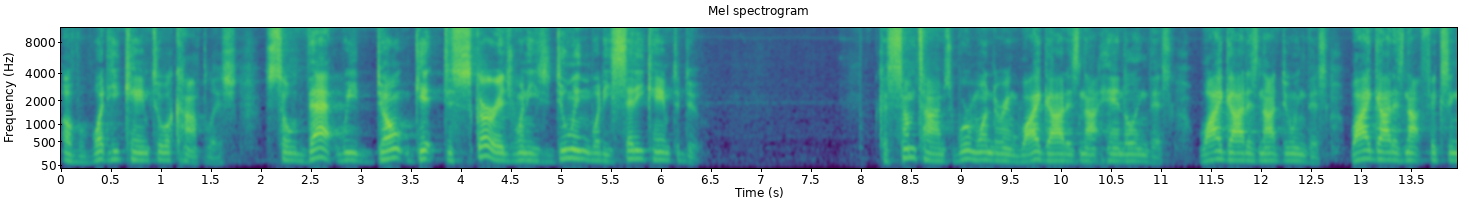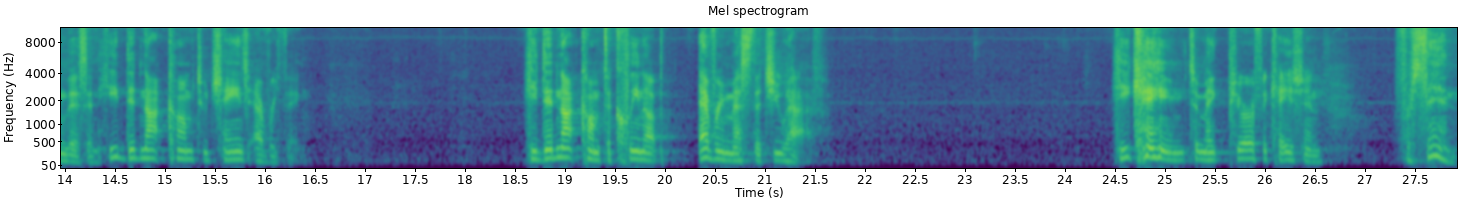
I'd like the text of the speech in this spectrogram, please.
of what he came to accomplish so that we don't get discouraged when he's doing what he said he came to do. Because sometimes we're wondering why God is not handling this, why God is not doing this, why God is not fixing this. And He did not come to change everything. He did not come to clean up every mess that you have. He came to make purification for sin.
